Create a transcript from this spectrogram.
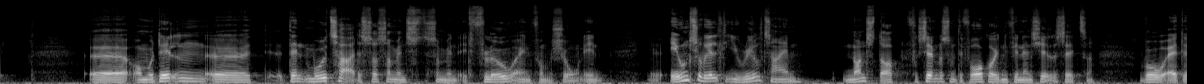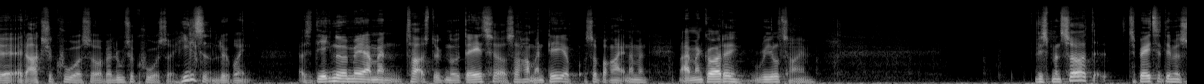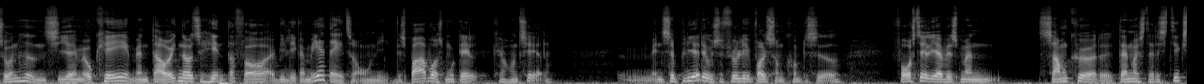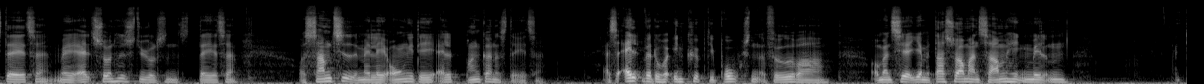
Øh, og modellen, øh, den modtager det så som, en, som en, et flow af information ind, Øh, eventuelt i real time, non-stop, for eksempel som det foregår i den finansielle sektor, hvor at, øh, at aktiekurser og valutakurser hele tiden løber ind. Altså det er ikke noget med, at man tager et stykke noget data, og så har man det, og så beregner man. Nej, man gør det real time. Hvis man så tilbage til det med sundheden siger, jamen okay, men der er jo ikke noget til hinder for, at vi lægger mere data oveni, hvis bare vores model kan håndtere det. Men så bliver det jo selvfølgelig voldsomt kompliceret. Forestil jer, hvis man samkørte Danmarks Statistiks data med alt Sundhedsstyrelsens data, og samtidig med at lagde oven i det alle bankernes data. Altså alt, hvad du har indkøbt i brusen af fødevarer, og man ser, jamen der sørger man en sammenhæng mellem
